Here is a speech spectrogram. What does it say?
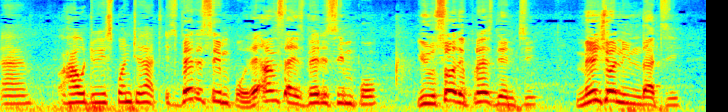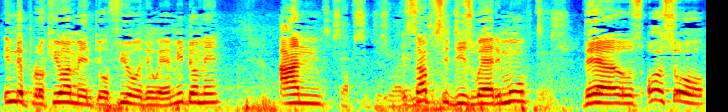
Uh, how do you respond to that? It's very simple. The answer is very simple. You saw the president mentioning that in the procurement of fuel there were middlemen and Subsidies were removed. subsidies were removed. There was also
